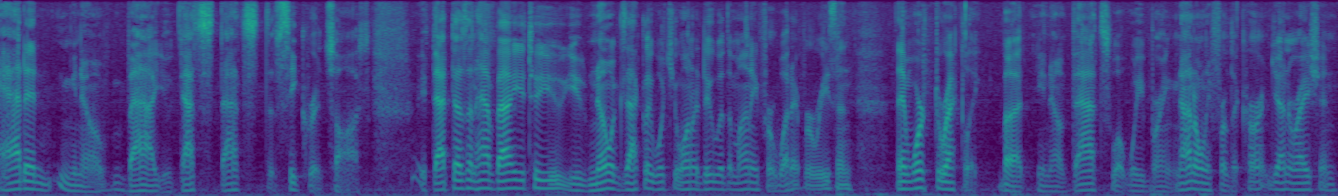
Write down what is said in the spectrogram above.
added, you know, value. That's that's the secret sauce. If that doesn't have value to you, you know exactly what you want to do with the money for whatever reason, then work directly. But, you know, that's what we bring, not only for the current generation,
